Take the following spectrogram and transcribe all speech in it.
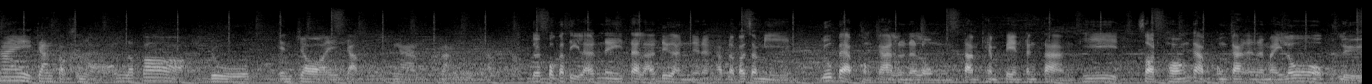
ให้การตอบสนองแล้วก็ดู enjoy กับงานครั้งนี้ครับ โดยปกติแล้วในแต่ละเดือนเนี่ยนะครับเราก็จะมีรูปแบบของการรณรงค์ตามแคมเปญต่างๆ ที่สอดคล้องกับองค์การอนามัยโลก หรือ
